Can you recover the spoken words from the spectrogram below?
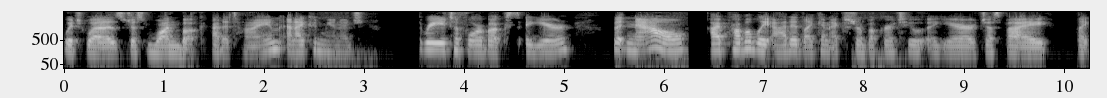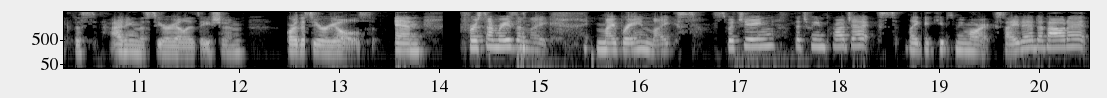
which was just one book at a time. And I could manage three to four books a year. But now I probably added like an extra book or two a year just by like this adding the serialization or the serials. And for some reason like my brain likes switching between projects. Like it keeps me more excited about it.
